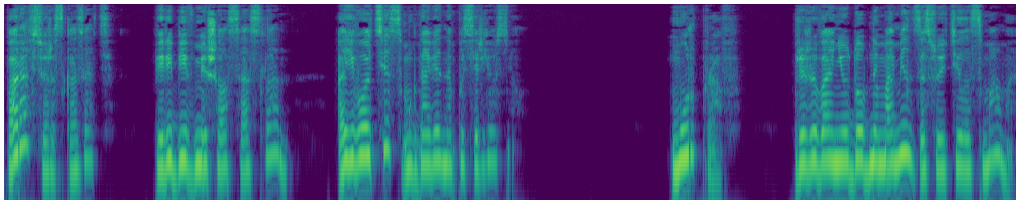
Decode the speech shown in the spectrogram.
пора все рассказать», — перебив вмешался Аслан, а его отец мгновенно посерьезнел. Мур прав. Прерывая неудобный момент, засуетилась мама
